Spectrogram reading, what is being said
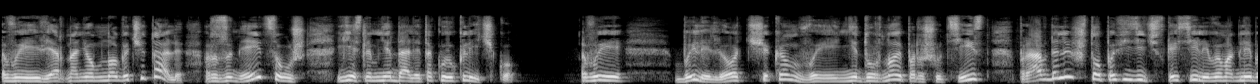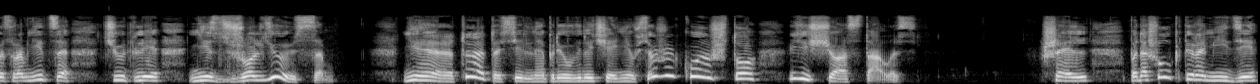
Вы, верно, о нем много читали. Разумеется уж, если мне дали такую кличку. Вы были летчиком, вы не дурной парашютист. Правда ли, что по физической силе вы могли бы сравниться чуть ли не с Джо Льюисом? Нет, это сильное преувеличение. Все же кое-что еще осталось. Шель подошел к пирамиде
